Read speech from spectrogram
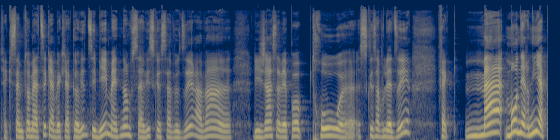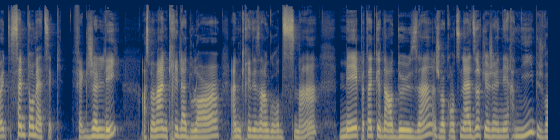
Fait que symptomatique avec la COVID, c'est bien. Maintenant, vous savez ce que ça veut dire. Avant, euh, les gens ne savaient pas trop euh, ce que ça voulait dire. Fait que ma, mon hernie, elle peut être symptomatique. Fait que je l'ai. En ce moment, elle me crée de la douleur, elle me crée des engourdissements, mais peut-être que dans deux ans, je vais continuer à dire que j'ai une hernie, puis je vais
